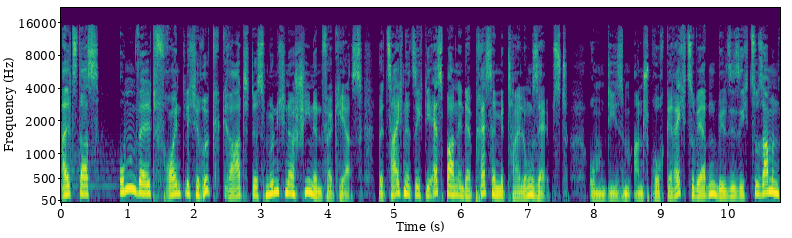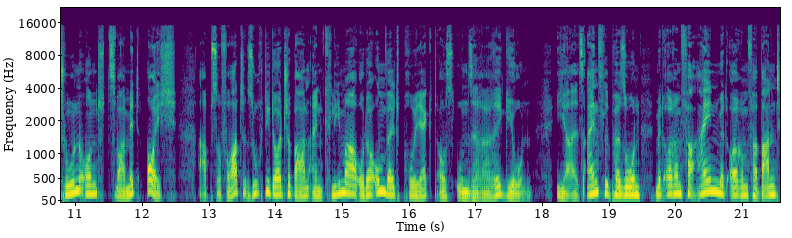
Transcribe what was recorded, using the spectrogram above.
Als das umweltfreundliche Rückgrat des Münchner Schienenverkehrs bezeichnet sich die S-Bahn in der Pressemitteilung selbst. Um diesem Anspruch gerecht zu werden, will sie sich zusammentun und zwar mit euch. Ab sofort sucht die Deutsche Bahn ein Klima- oder Umweltprojekt aus unserer Region. Ihr als Einzelperson, mit eurem Verein, mit eurem Verband,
